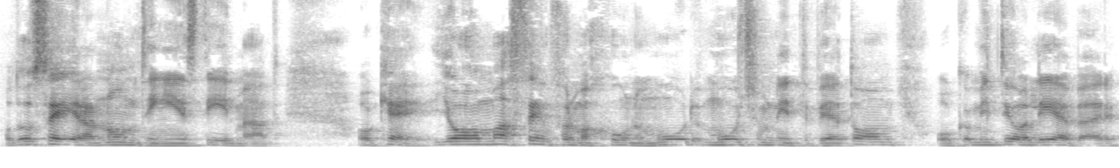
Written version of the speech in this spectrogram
Och då säger han någonting i stil med att Okej, jag har massa information om mord, mord som ni inte vet om. Och om inte jag lever,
